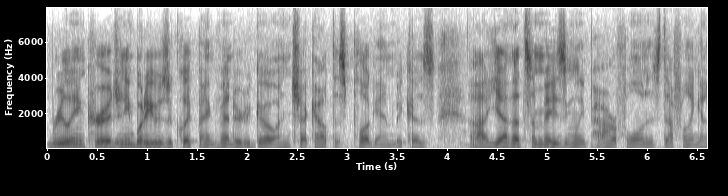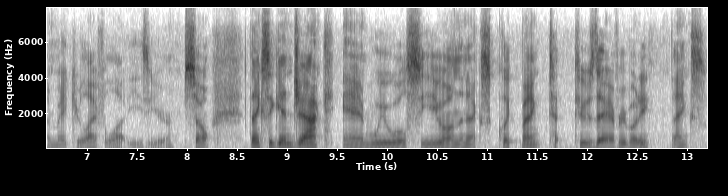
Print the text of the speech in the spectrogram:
really encourage anybody who's a ClickBank vendor to go and check out this plugin because, uh, yeah, that's amazingly powerful and is definitely going to make your life a lot easier. So, thanks again, Jack, and we will see you on the next ClickBank Tuesday, everybody. Thanks.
